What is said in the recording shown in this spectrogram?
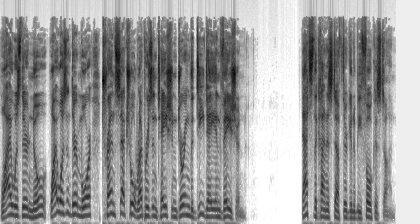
Why was there no why wasn't there more transsexual representation during the D-Day invasion? That's the kind of stuff they're going to be focused on.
